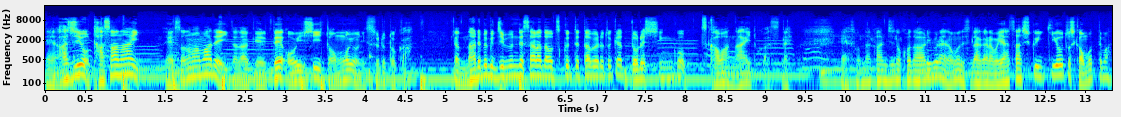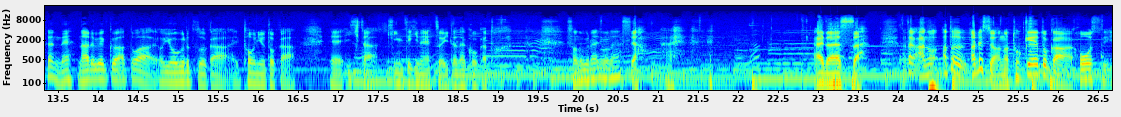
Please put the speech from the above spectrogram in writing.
え味を足さない、えそのままでいただけて美味しいと思うようにするとか。なるべく自分でサラダを作って食べるときはドレッシングを使わないとかですね、え、そんな感じのこだわりぐらいのもんです。だからもう優しく生きようとしか思ってませんね。なるべくあとはヨーグルトとか豆乳とか、え、生きた菌的なやつをいただこうかとか。そのぐらいでございますよ。はい。ありがとうございます。だからあのあとあれですよ。あの時計とか宝石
